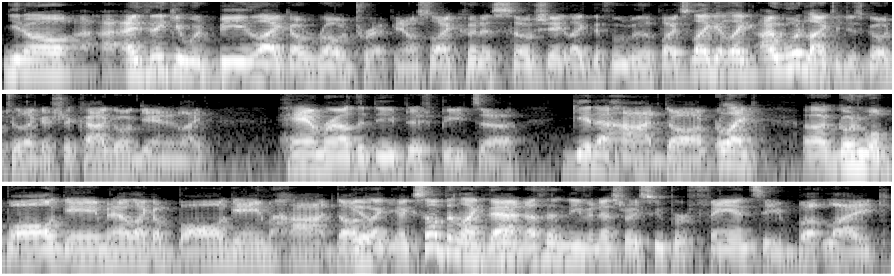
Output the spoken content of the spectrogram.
you know, I, I think it would be like a road trip. You know, so I could associate like the food with a place. Like, like I would like to just go to like a Chicago again and like hammer out the deep dish pizza, get a hot dog, or like. Uh, go to a ball game and have like a ball game hot dog, Yep. like like something like that. Nothing even necessarily super fancy, but like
